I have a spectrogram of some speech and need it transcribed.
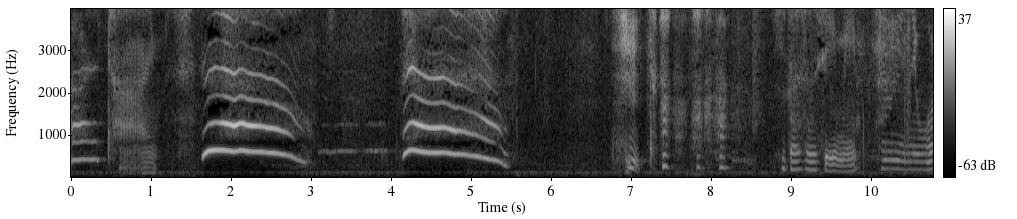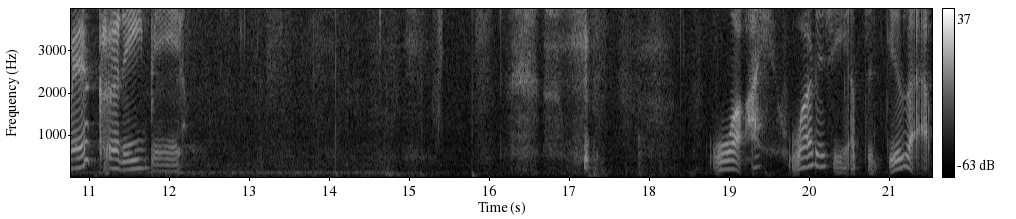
no time. He doesn't see me. Hmm, Where could he be? Why? Why does he have to do that?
